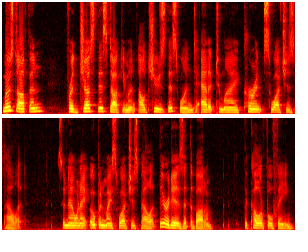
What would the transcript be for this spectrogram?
Most often, for just this document, I'll choose this one to add it to my current swatches palette. So now when I open my swatches palette, there it is at the bottom, the colorful theme.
